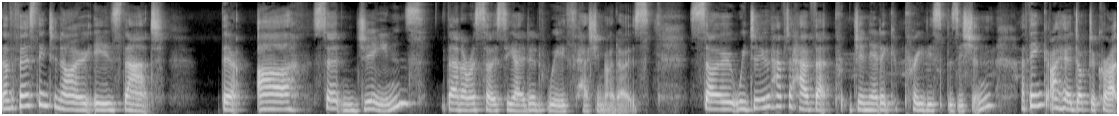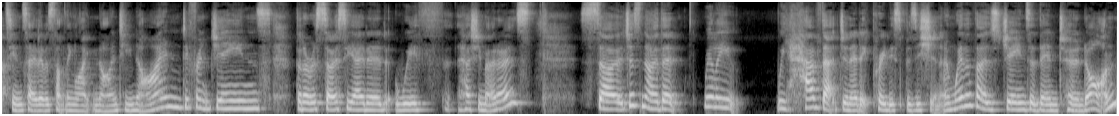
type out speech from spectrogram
Now, the first thing to know is that there are certain genes that are associated with Hashimoto's. So we do have to have that genetic predisposition. I think I heard Dr. Kharrazian say there was something like 99 different genes that are associated with Hashimoto's. So just know that really we have that genetic predisposition, and whether those genes are then turned on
